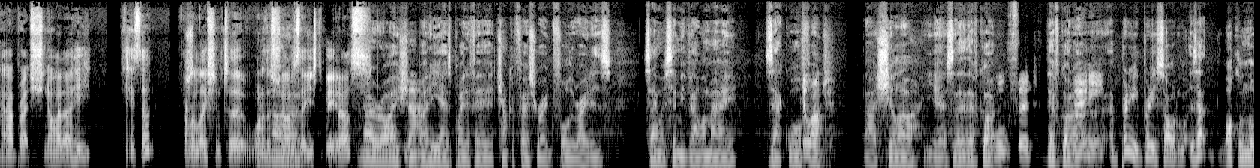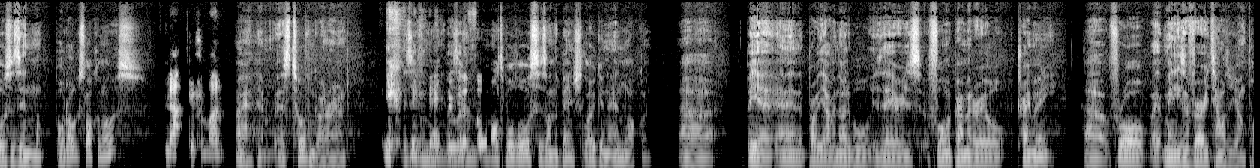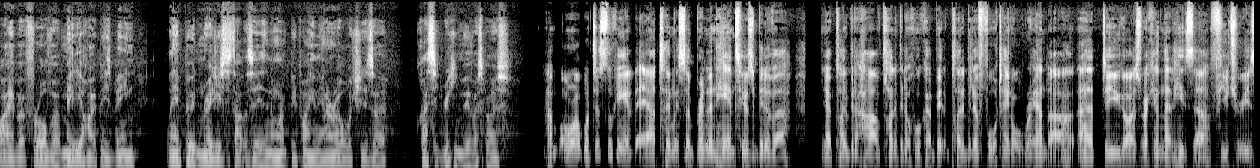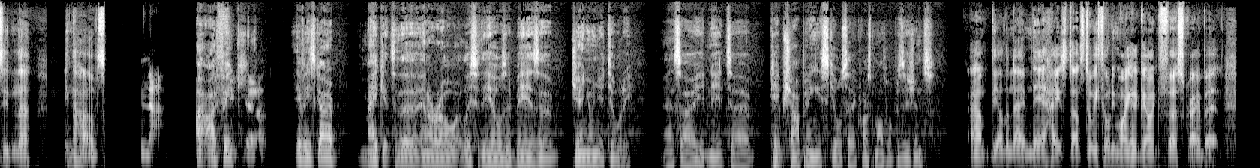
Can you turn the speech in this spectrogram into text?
Uh, Brad Schneider, he is that a relation to one of the No. Schneiders that used to be at us? No relation, No. but he has played a fair chunk of first grade for the Raiders. Same with Semi Valemei, Zac Woolford, uh, Schiller. Yeah, so they've got Woolford. they've got a, a pretty pretty solid. Is that Lachlan Lewis is in Bulldogs? Lachlan Lewis? Nah, different one. Oh, there's two of them going around. There's even, more, there's even multiple losses on the bench, Logan and Lachlan. Uh, but yeah, and then probably the other notable is there is former Parramatta Eel Trey Mooney. Uh, for all, I mean, he's a very talented young player, but for all the media hype, he's been lampooned and Reggie to start the season and won't be playing in the NRL, which is a classic Ricky move, I suppose. Um, all right. Well, just looking at our team list, so Brendan Hands, he was a bit of a, you know, played a bit of half, played a bit of hooker, bit, played a bit of fourteen all rounder. Uh, do you guys reckon that his uh, future is in the in the halves? Nah. I, I think Future- if he's going to make it to the NRL, at least with the Eels, it'd be as a genuine utility. And so he'd need to keep sharpening his skill set across multiple positions. Um, the other name there, Haze Dunster, we thought he might get a go in first grade, but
